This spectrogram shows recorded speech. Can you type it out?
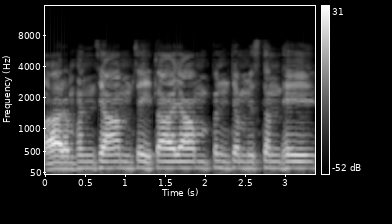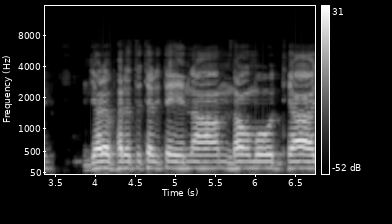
पारमहंस्यां सहितायाम पंचम स्कंधे जड़ भरत चरिते नाम नवमोध्याय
